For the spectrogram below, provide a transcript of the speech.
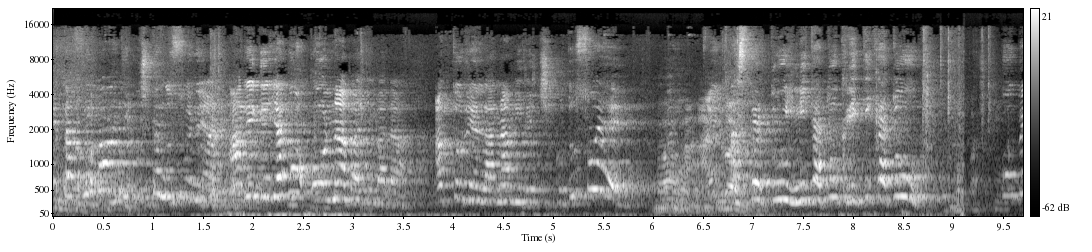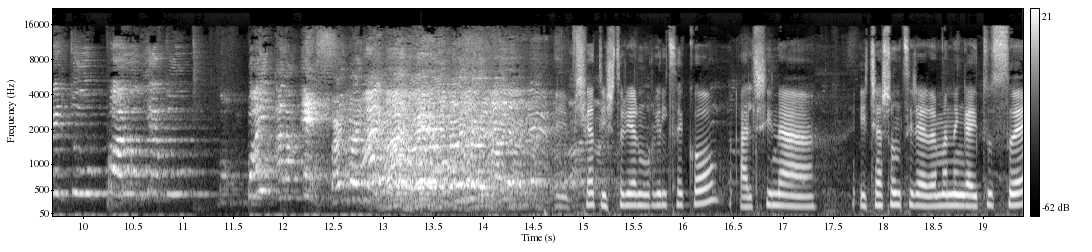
Eta filma bat ikusten duzuenean, are gehiago ona bali bada. Aktoreen lana txiko duzue. Aztertu, imitatu, kritikatu. Hobetu, parodiatu, bai ala ez! E, Pixat, historian murgiltzeko, alsina itxasontzira eramanen gaituzue,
